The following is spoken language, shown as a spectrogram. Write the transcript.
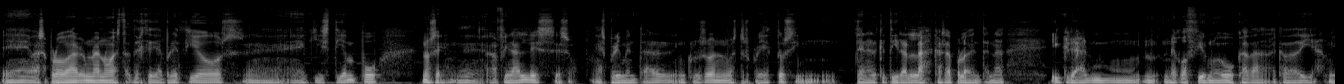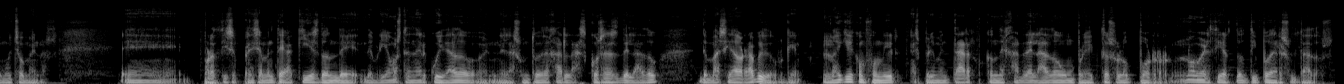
eh, vas a probar una nueva estrategia de precios, eh, X tiempo, no sé, eh, al final es eso, experimentar incluso en nuestros proyectos sin tener que tirar la casa por la ventana y crear un negocio nuevo cada, cada día, ni mucho menos. Eh, precisamente aquí es donde deberíamos tener cuidado en el asunto de dejar las cosas de lado demasiado rápido, porque no hay que confundir experimentar con dejar de lado un proyecto solo por no ver cierto tipo de resultados.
